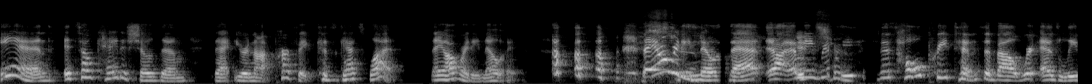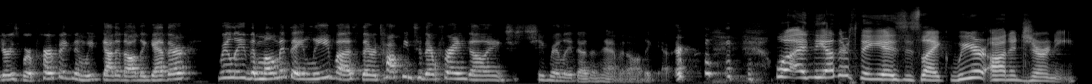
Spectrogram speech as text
And it's okay to show them that you're not perfect because guess what? They already know it. they already know that. I mean, it's really, true. this whole pretense about we're as leaders, we're perfect and we've got it all together. Really, the moment they leave us, they're talking to their friend, going, "She really doesn't have it all together." well, and the other thing is, is like we're on a journey.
